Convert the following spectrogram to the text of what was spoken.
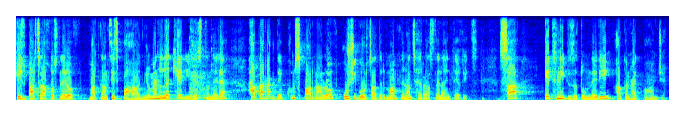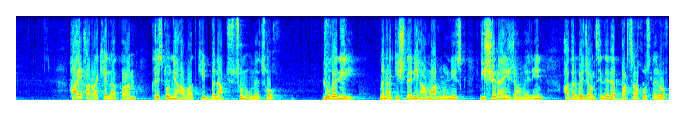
իսկ բարձրախոսներով մարդկանցից պահանջում են լքել իրենց տները, հակառակ դեպքում սպառնալով ուժի գործադրմամբ նրանց հեռացնել այնտեղից։ Սա էթնիկ զտումների ակնհայտ պահանջ է։ Հայ առաքելական քրիստոնյա հավատքի բնակչություն ունեցող գյուղերի բնակիչների համար նույնիսկ գիշերային ժամերին ադրբեջանցիները բարձրախոսներով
